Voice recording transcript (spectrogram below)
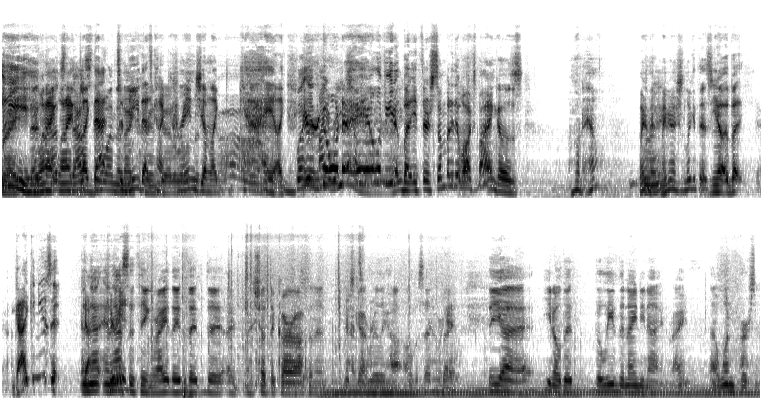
Right. That- when I that's- when I like the that to that me that's kind of little cringy. bit. I'm like, guy, like But you're going to hell if you. right? But if there's somebody that walks by and goes, I'm going to hell. Wait a minute, maybe I should look at this. You know, but guy can use it. And Guy- that and that's the thing, right? They, the the I, I shut the car off and then it just got really hot all of a sudden. We're But good. the uh, you know the the leave the 99, right? Uh, one person.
